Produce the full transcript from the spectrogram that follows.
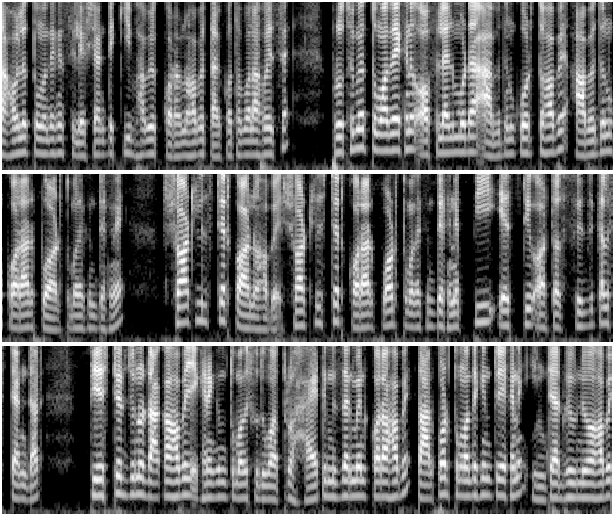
তাহলে তোমাদের এখানে সিলেকশনটি কীভাবে করানো হবে, তার কথা বলা হয়েছে। প্রথমে তোমাদের এখানে অফলাইন মোডে আবেদন করতে হবে। আবেদন করার পর তোমাদের কিন্তু এখানে শর্ট লিস্টেড করানো হবে। শর্ট লিস্টেড করার পর তোমাদের কিন্তু এখানে পিএসটি অর্থাৎ ফিজিক্যাল স্ট্যান্ডার্ড টেস্টের জন্য ডাকা হবে। এখানে কিন্তু তোমাদের শুধুমাত্র হাইট মেজারমেন্ট করা হবে। তারপর তোমাদের কিন্তু এখানে ইন্টারভিউ নেওয়া হবে।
